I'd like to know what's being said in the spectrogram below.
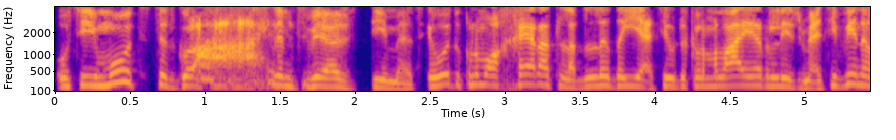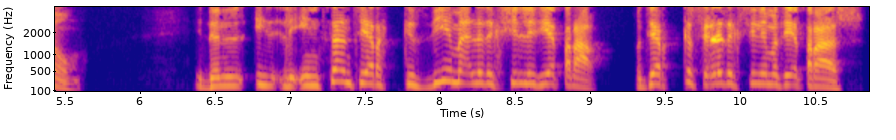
وتيموت تتقول آه حلمت بها جدي مات ايوا دوك المؤخرات اللي ضيعتي ودوك الملاير اللي جمعتي فينا هم اذا الإنسان تيركز ديما على داك الشيء اللي تيطرا ما تيركزش على داك الشيء اللي ما تيطراش.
